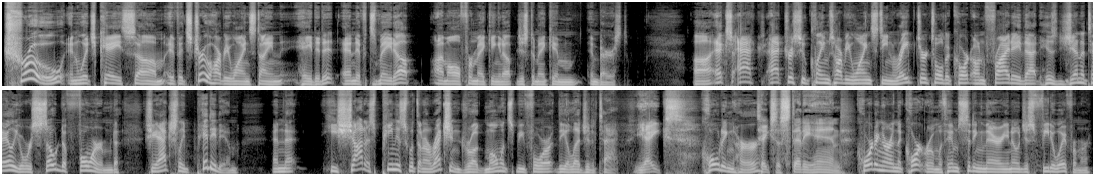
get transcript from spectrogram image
true, in which case, um, if it's true, Harvey Weinstein hated it. And if it's made up, I'm all for making it up just to make him embarrassed. Uh, Ex actress who claims Harvey Weinstein raped her told a court on Friday that his genitalia were so deformed she actually pitied him and that he shot his penis with an erection drug moments before the alleged attack. Yikes. Quoting her. Takes a steady hand. Quoting her in the courtroom with him sitting there, you know, just feet away from her.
